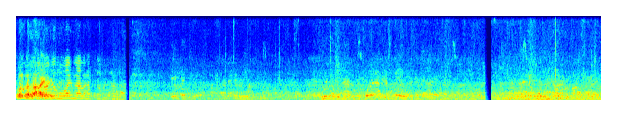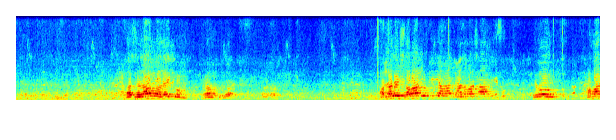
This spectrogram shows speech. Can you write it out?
কলকাতা হাইকোর্ট जो मोबाइल में आवे हफ्ता में আসসালামু আলাইকুম রহমতুল্লাহ আপনাদের সবার প্রতি আমার ভালোবাসা এবং আমার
